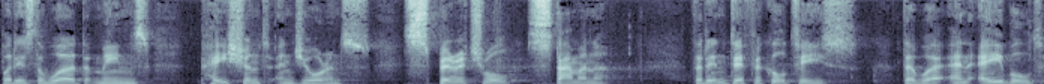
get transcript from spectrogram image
but is the word that means patient endurance, spiritual stamina, that in difficulties that we're enabled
